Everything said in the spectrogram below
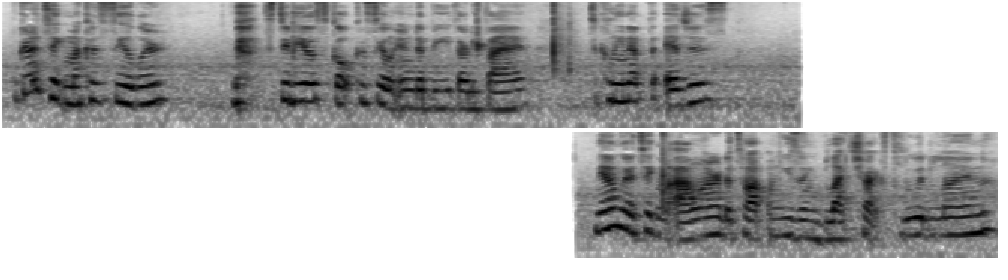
I'm gonna take my concealer, Studio Sculpt Concealer NW35, to clean up the edges Now I'm going to take my eyeliner the top. I'm using Blacktrack Fluidline.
